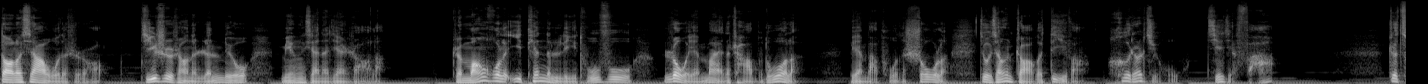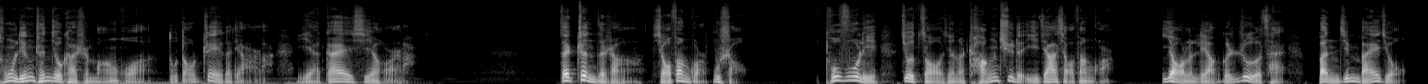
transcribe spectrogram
到了下午的时候，集市上的人流明显的减少了。这忙活了一天的李屠夫，肉也卖的差不多了，便把铺子收了，就想找个地方喝点酒解解乏。这从凌晨就开始忙活，都到这个点了，也该歇会儿了。在镇子上，小饭馆不少，屠夫里就走进了常去的一家小饭馆。要了两个热菜，半斤白酒，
